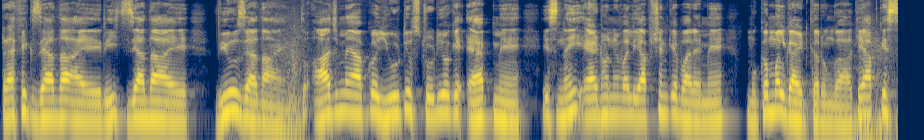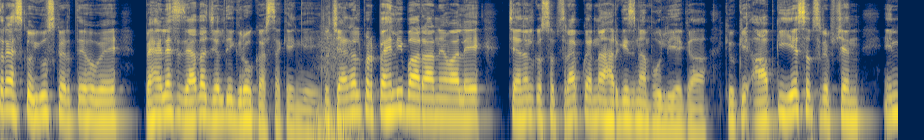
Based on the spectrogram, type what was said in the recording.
ट्रैफ़िक ज़्यादा आए रीच ज़्यादा आए व्यूज़ ज़्यादा आए। तो आज मैं आपको यूट्यूब स्टूडियो के ऐप में इस नई ऐड होने वाली ऑप्शन के बारे में मुकम्मल गाइड करूँगा कि आप किस तरह इसको यूज़ करते हुए पहले से ज़्यादा जल्दी ग्रो कर सकेंगे। तो चैनल पर पहली बार आने वाले चैनल को सब्सक्राइब करना हरगिज़ ना भूलिएगा, क्योंकि आपकी ये सब्सक्रिप्शन इन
